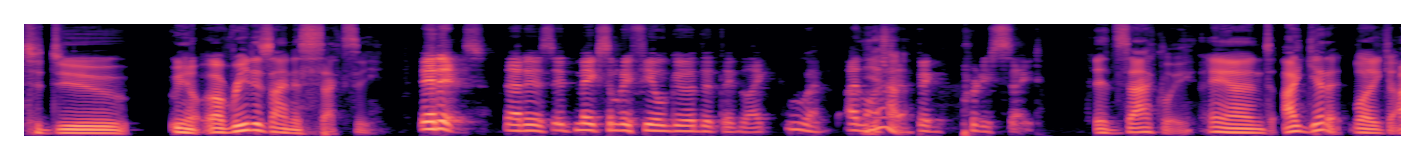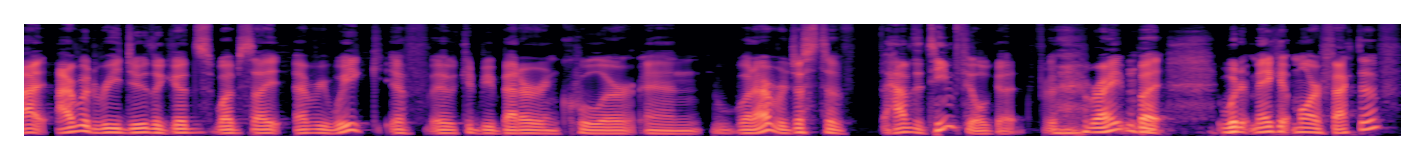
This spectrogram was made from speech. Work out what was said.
to do, you know, a redesign is sexy. It is. That is. It makes somebody feel good that they're like, ooh, I, I launched Yeah. that big, pretty site. Exactly. And I get it. Like I I would redo the goods website every week if it could be better and cooler and whatever just to have the team feel good, right? Mhm. But would it make it more effective?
